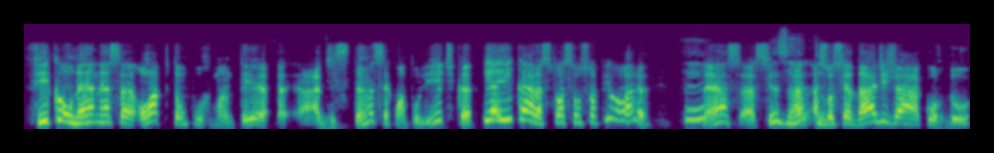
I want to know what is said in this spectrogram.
ficam né, nessa, optam por manter a, a distância com a política, e aí, cara, a situação só piora. É, né? A, a- a sociedade já acordou.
